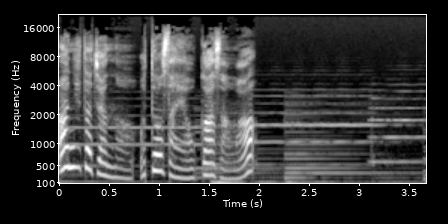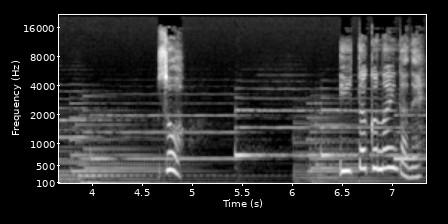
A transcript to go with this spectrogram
アニタちゃんのお父さんやお母さんは？そう。言いたくないんだね。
